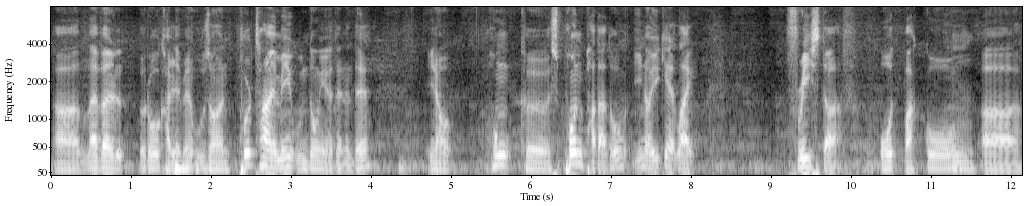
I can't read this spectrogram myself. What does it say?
어, 레벨으로 가려면 우선 풀타임이 운동해야 되는데, you know, 홍 그 스폰 받아도 you know you get like free stuff 옷 받고 음. 어,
